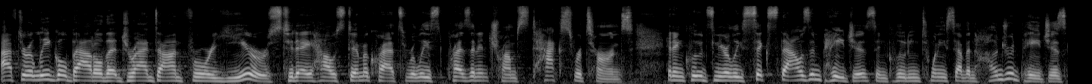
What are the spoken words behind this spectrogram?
After a legal battle that dragged on for years, today House Democrats released President Trump's tax returns. It includes nearly 6,000 pages, including 2,700 pages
